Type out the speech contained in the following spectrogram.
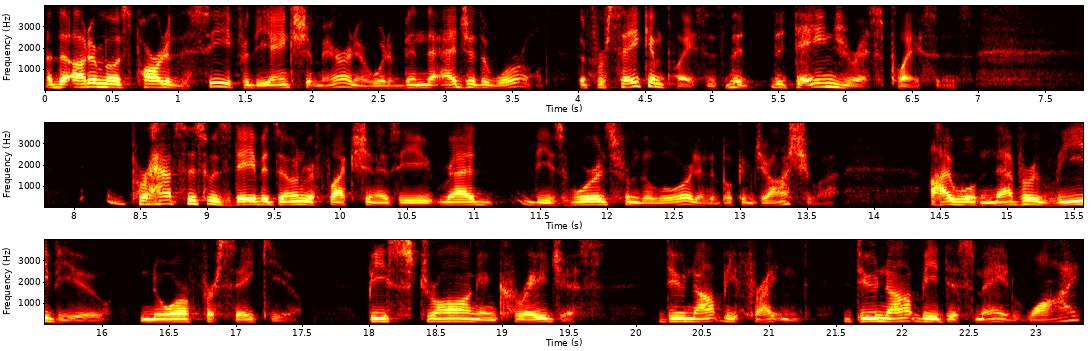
The uttermost part of the sea for the ancient mariner would have been the edge of the world, the forsaken places, the, the dangerous places. Perhaps this was David's own reflection as he read these words from the Lord in the book of Joshua I will never leave you nor forsake you. Be strong and courageous. Do not be frightened. Do not be dismayed. Why?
